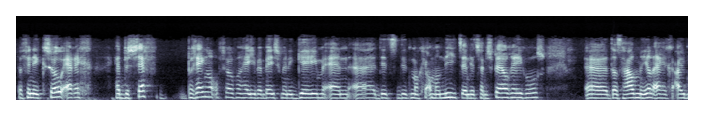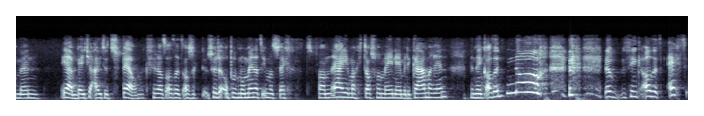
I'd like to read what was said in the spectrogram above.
Dan vind ik zo erg het besef brengen of zo van... hé, hey, je bent bezig met een game en uh, dit, dit mag je allemaal niet... en dit zijn de spelregels. dat haalt me heel erg uit mijn ja, een beetje uit het spel. Ik vind dat altijd, als ik, op het moment dat iemand zegt van, ja, je mag je tas wel meenemen de kamer in, dan denk ik altijd, no! dat vind ik altijd echt,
